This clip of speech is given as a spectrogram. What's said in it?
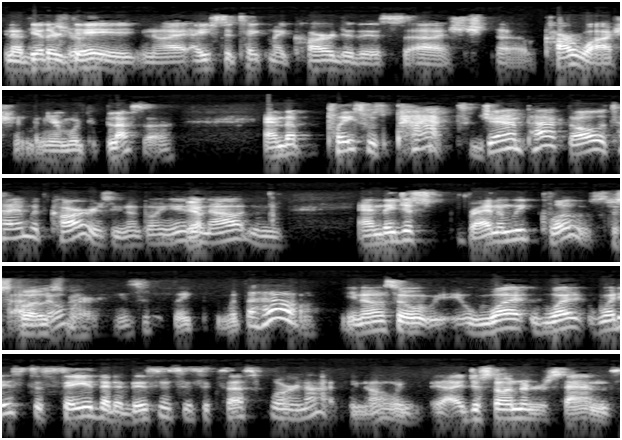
you know the other Sure. day, you know I, I used to take my car to this uh, sh- uh, car wash in near Multiplaza, and the place was packed, jam packed all the time with cars. You know going in Yep. and out and. And they just randomly closed. Just closed, man. It's like, what the hell, you know? So what what what is to say that a business is successful or not? You know, I just don't understand.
